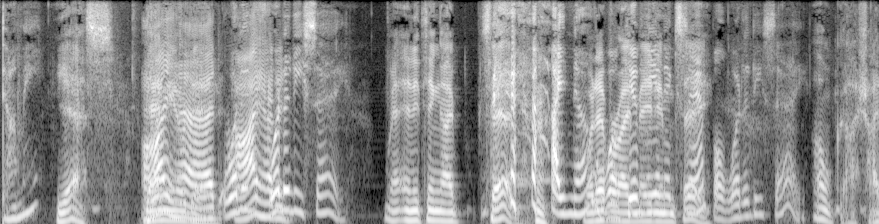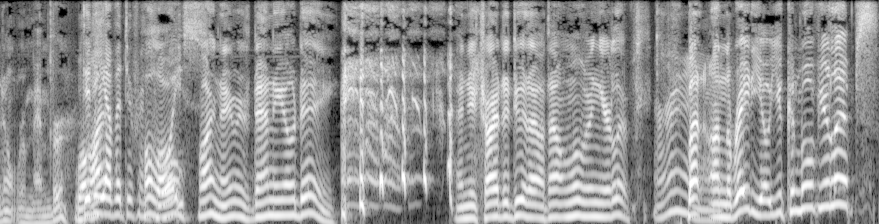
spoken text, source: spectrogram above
dummy? Yes. I Danny O'Day. had What did, I had what a- did he say? Well, Anything I said. I know. Whatever well, I give made me an him say. example. What did he say? oh, gosh, I don't remember. Well, did he have a different Hello, voice? my name is Danny O'Day. and you try to do that without moving your lips. Right. But on the radio, you can move your lips.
